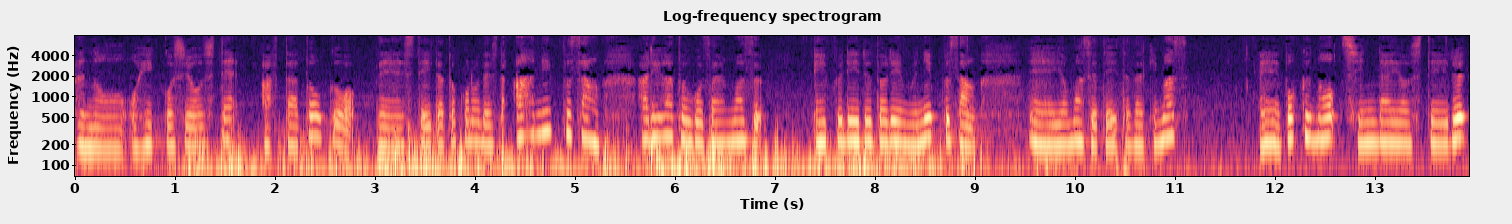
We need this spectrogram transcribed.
あのお引越しをしてアフタートークを、えー、していたところでした。あニップさんありがとうございます。エイプリルドリームニップさん、えー、読ませていただきます、えー、僕の信頼をしている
